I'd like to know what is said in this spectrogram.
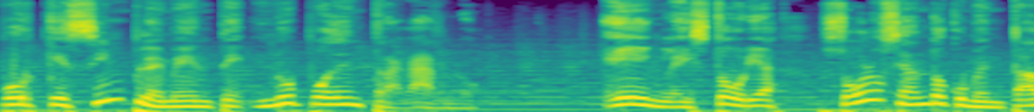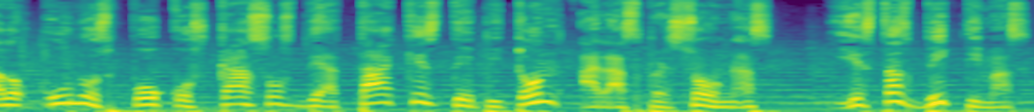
porque simplemente no pueden tragarlo. En la historia solo se han documentado unos pocos casos de ataques de pitón a las personas y estas víctimas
